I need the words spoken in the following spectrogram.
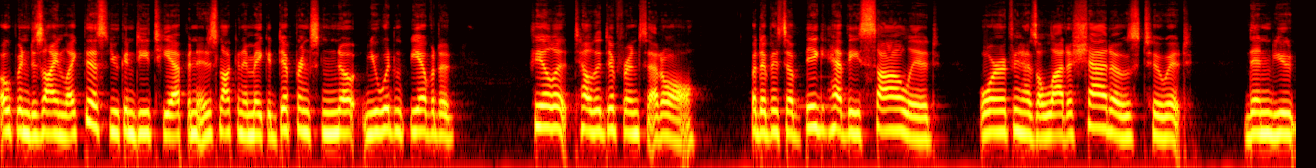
open design like this, you can DTF and it's not going to make a difference. No, you wouldn't be able to feel it, tell the difference at all. But if it's a big, heavy solid, or if it has a lot of shadows to it, then you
